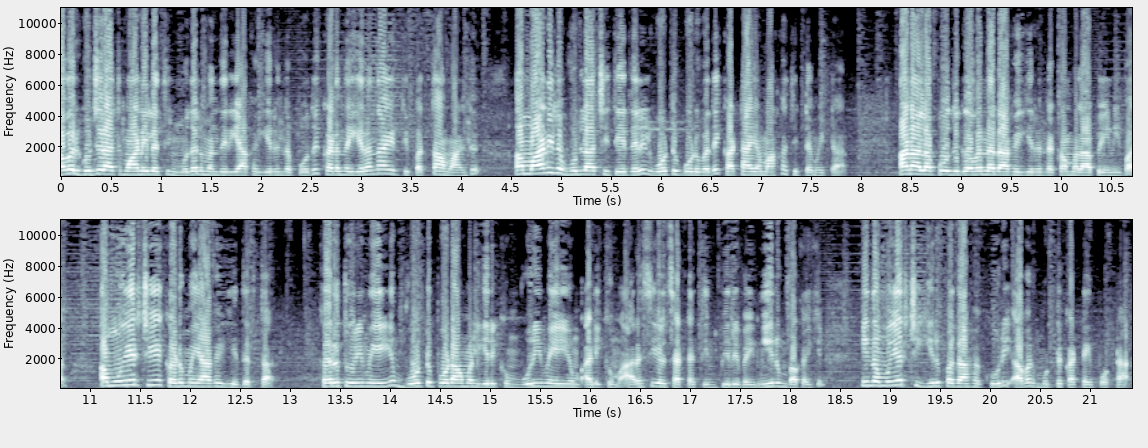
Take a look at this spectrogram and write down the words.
அவர் குஜராத் மாநிலத்தின் முதல் மந்திரியாக இருந்தபோது கடந்த இரண்டாயிரத்தி பத்தாம் ஆண்டு அம்மாநில உள்ளாட்சி தேர்தலில் ஓட்டு போடுவதை கட்டாயமாக திட்டமிட்டார். ஆனால் அப்போது கவர்னராக இருந்த கமலா பேனிவால் அம்முயற்சியை கடுமையாக எதிர்த்தார். கருத்துரிமையையும் ஓட்டு போடாமல் இருக்கும் உரிமையையும் அளிக்கும் அரசியல் சட்டத்தின் பிரிவை மீறும் வகையில் இந்த முயற்சி இருப்பதாக கூறி அவர் முட்டுக்கட்டை போட்டார்.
